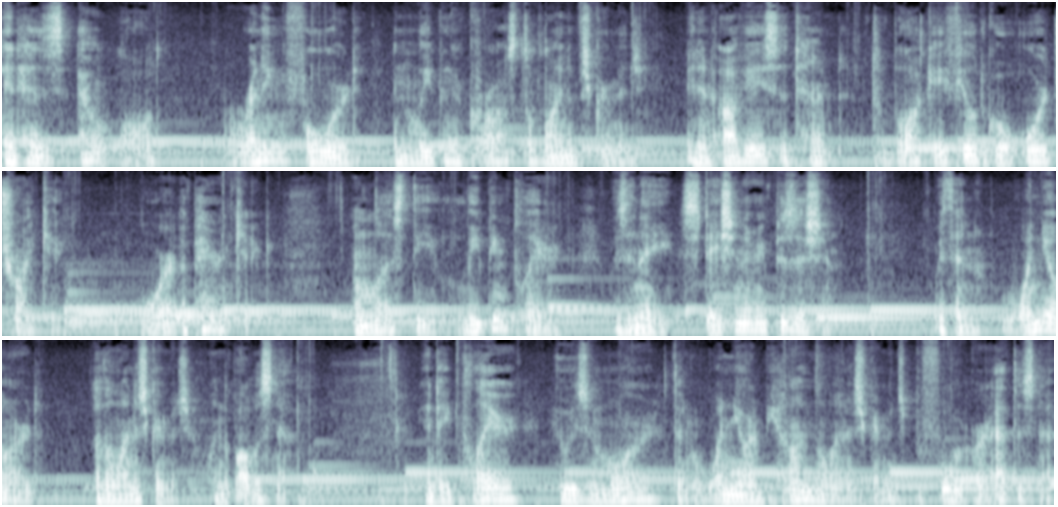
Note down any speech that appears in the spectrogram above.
and has outlawed running forward and leaping across the line of scrimmage in an obvious attempt to block a field goal or try kick or a parent kick unless the leaping player was in a stationary position within one yard of the line of scrimmage when the ball was snapped, and a player who is more than one yard behind the line of scrimmage before or at the snap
